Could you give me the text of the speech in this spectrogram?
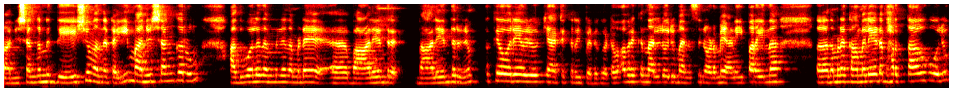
മനുശങ്കറിന് ദേഷ്യം വന്നിട്ട് ഈ മനുശങ്കറും അതുപോലെ തന്നെ നമ്മുടെ ബാലേന്ദ്രൻ ബാലേന്ദ്രനും ഒക്കെ ഒരേ ഒരു കാറ്റഗറി പെടും കേട്ടോ. അവരൊക്കെ നല്ലൊരു മനസ്സിനുടമയാണ്. ഈ പറയുന്ന നമ്മുടെ കമലയുടെ ഭർത്താവ് പോലും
